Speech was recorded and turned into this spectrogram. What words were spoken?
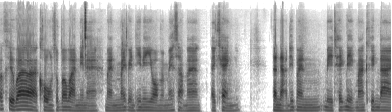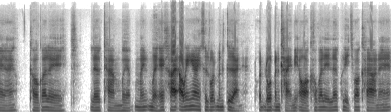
ก็คือว่าโครงซุปเปอร์วันเนี่ยนะ มันไม่เป็นที่นิยมมันไม่สามารถไปแข่ง สนามที่มันมีเทคนิคมากขึ้นได้นะเขาก็เลยเลิกทำแบบไม่เหมือนคล้ายๆเอาง่ายๆ คือรถมันเกลื่อนรถรถมันขายไม่ออกเขาก็เลยเลิกผลิตชั่วคราวนะฮะ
